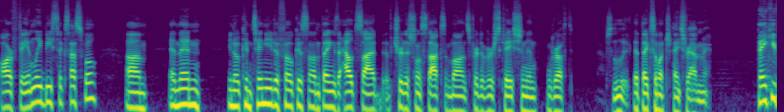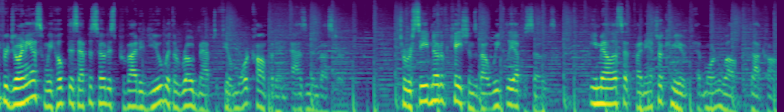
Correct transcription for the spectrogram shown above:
our family be successful. Um, and then, you know, continue to focus on things outside of traditional stocks and bonds for diversification and growth. Absolutely. Yeah, thanks so much. Thanks for having me. Thank you for joining us, and we hope this episode has provided you with a roadmap to feel more confident as an investor. To receive notifications about weekly episodes, email us at financialcommute at mortonwealth.com.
